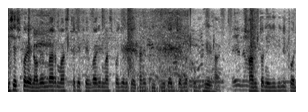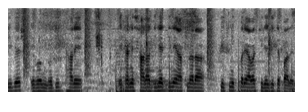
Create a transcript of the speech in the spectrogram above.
বিশেষ করে নভেম্বর মাস থেকে ফেব্রুয়ারি মাস পর্যন্ত এখানে পিকনিকের জন্য খুব ভিড় হয়। শান্ত, নিরিবিলি পরিবেশ এবং নদীর ধারে এখানে সারা দিনের দিনে আপনারা পিকনিক করে আবার ফিরে যেতে পারেন।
